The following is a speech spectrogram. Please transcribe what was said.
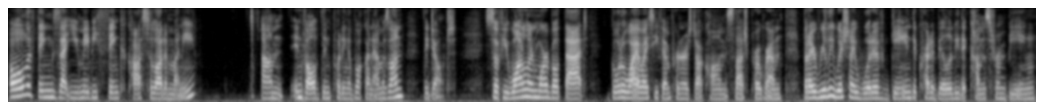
All the things that you maybe think cost a lot of money um, involved in putting a book on Amazon, they don't. So if you want to learn more about that, go to yycfempreneurs.com slash program. But I really wish I would have gained the credibility that comes from being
